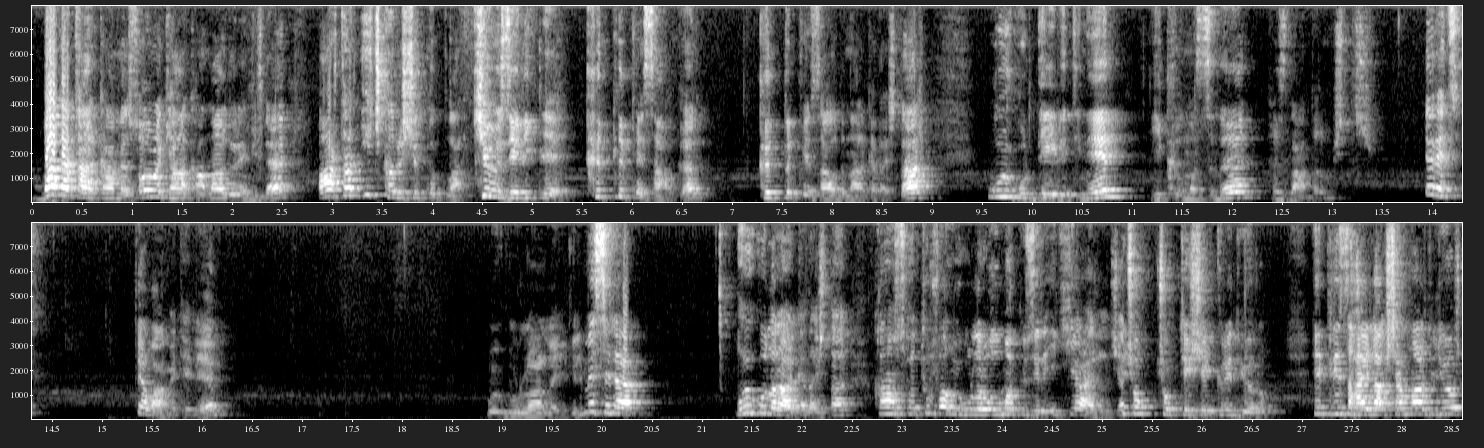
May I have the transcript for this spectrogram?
Bagat Hakan ve sonraki Hakanlar döneminde artan iç karışıklıklar ki özellikle kıtlık ve salgın, kıtlık ve salgın arkadaşlar Uygur devletinin yıkılmasını hızlandırmıştır. Evet, devam edelim. Uygurlarla ilgili. Mesela Uygurlar arkadaşlar Kansu ve Turfan Uygurları olmak üzere ikiye ayrılacak. Çok çok teşekkür ediyorum. Hepinize hayırlı akşamlar diliyor.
